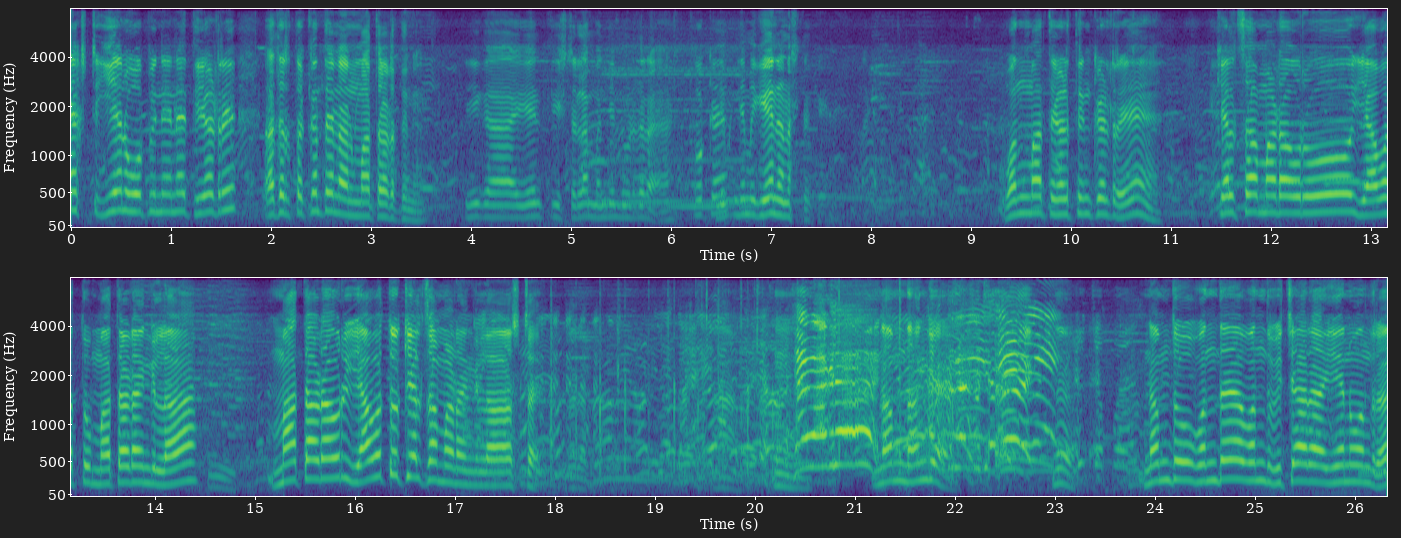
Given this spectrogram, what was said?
ನೆಕ್ಸ್ಟ್ ಏನು ಒಪಿನಿಯನ್ ಐತಿ ಹೇಳ್ರಿ ಅದ್ರ ತಕ್ಕಂತೆ ನಾನು ಮಾತಾಡ್ತೀನಿ. ಈಗ ಏನು ಇಷ್ಟೆಲ್ಲ ಮಂದಿ ನೋಡಿದ್ರೆ ಓಕೆ ನಿಮಗೆ ಏನು ಅನಿಸ್ತೈತಿ? ಒಂದು ಮಾತು ಹೇಳ್ತೀನಿ ಕೇಳ್ರಿ. ಕೆಲಸ ಮಾಡೋರು ಯಾವತ್ತೂ ಮಾತಾಡಂಗಿಲ್ಲ. ಮಾತಾಡೋರು ಯಾವತ್ತೂ ಕೆಲಸ ಮಾಡಂಗಿಲ್ಲ ಅಷ್ಟೇ. ನಮ್ದು ಹಂಗೆ. ನಮ್ಮದು ಒಂದೇ ಒಂದು ವಿಚಾರ ಏನು ಅಂದ್ರೆ,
